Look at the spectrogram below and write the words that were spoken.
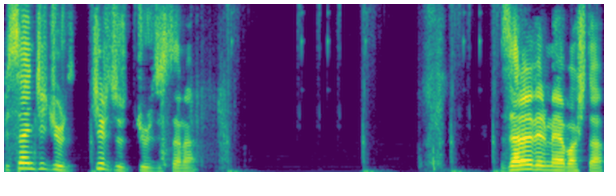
Bir sən ki Gür gir Gür- Gürcistana. Zərər verməyə başla.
